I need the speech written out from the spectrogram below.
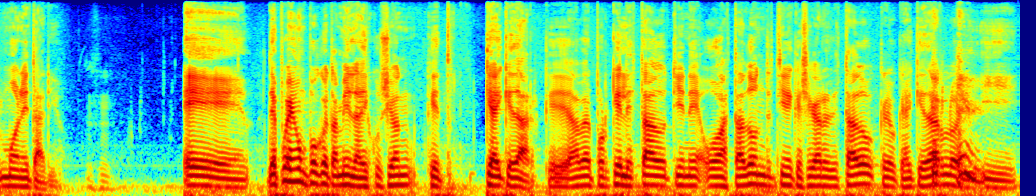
monetario. Eh, después un poco también la discusión que, que hay que dar, que a ver por qué el Estado tiene o hasta dónde tiene que llegar el Estado, creo que hay que darlo y, y-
